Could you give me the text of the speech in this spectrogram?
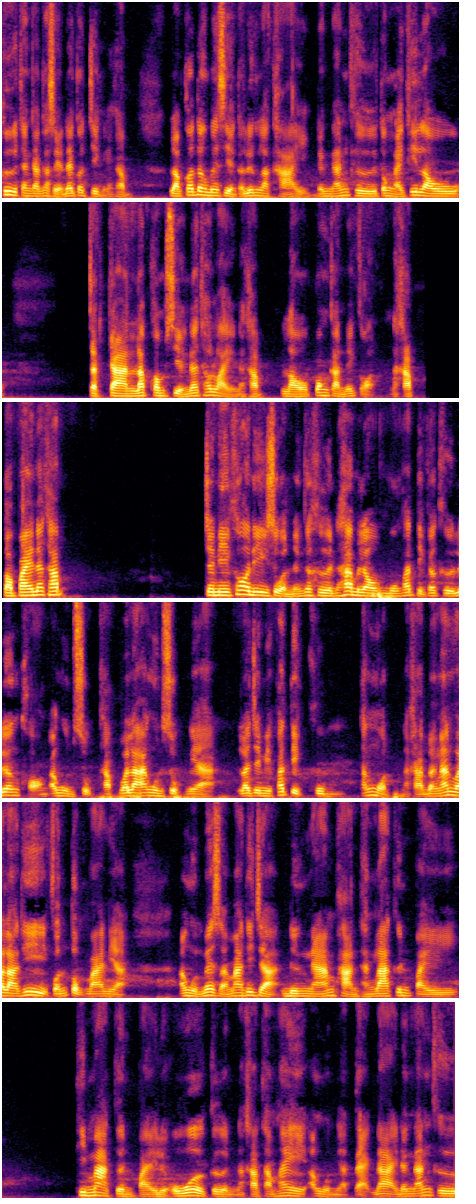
พืชทางการเกษตรได้ก็จริงนะครับ เราก็ต้องไปเสี่ยงกับเรื่องราคาอีกดังนั้นคือตรงไหนที่เรา จัดการรับความเสี่ยงได้เท่าไหร่นะครับ เราป้องกันไว้ก่อนนะครับ ต่อไปนะครับ จะมีข้อดีส่วนหนึ่งก็คือ ถ้าเรามุงพลาสติกก็คือเรื่องขององุ่นสุกครับเวลาองุ่นสุกเนี่ยเราจะมีพลาสติกคลุมทั้งหมดนะครับ ดังนั้นเวลาที่ฝนตกมาเนี่ยองุ่นไม่สามารถที่จะดึงน้ำผ่านทางรากขึ้นไปที่มากเกินไปหรือโอเวอร์เกินนะครับทำให้องุ่นเนี่ยแตกได้ ดังนั้นคือ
